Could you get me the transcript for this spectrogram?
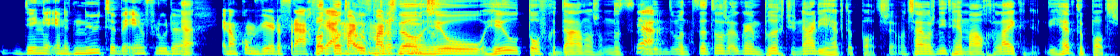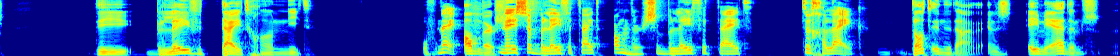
dingen in het nu te beïnvloeden. Ja. En dan komt weer de vraag van, Wat, ja, wat maar, maar dat wel moet heel, heel tof gedaan was. Omdat, Ja. want dat was ook weer een brugje naar die heptapods. Hè? Want zij was niet helemaal gelijk. Die heptapods, die beleven tijd gewoon niet. Of Nee. anders. Nee, ze beleven tijd anders. Ze beleven tijd tegelijk. Dat inderdaad. En dus Amy Adams, eh,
